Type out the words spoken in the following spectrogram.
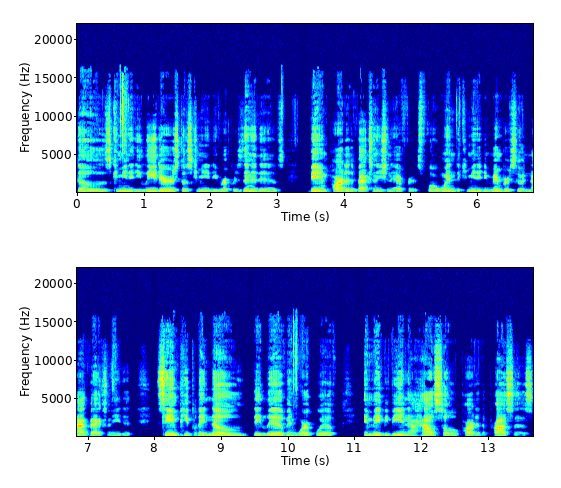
those community leaders, those community representatives being part of the vaccination efforts. For when the community members who are not vaccinated, seeing people they know, they live and work with, and maybe be in their household part of the process,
